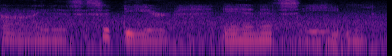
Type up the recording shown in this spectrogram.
Hi, this is a deer, and it's eating.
